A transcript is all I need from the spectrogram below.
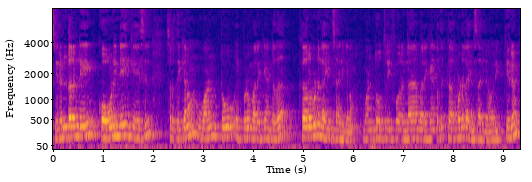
സിലിണ്ടറിന്റെയും കോണിന്റെയും കേസിൽ ശ്രദ്ധിക്കണം. വൺ ടു എപ്പോഴും വരയ്ക്കേണ്ടത് കർവ്ഡ് ലൈൻസ് ആയിരിക്കണം. വൺ ടു ത്രീ ഫോർ എല്ലാം വരയ്ക്കേണ്ടത് കർവ്ഡ് ലൈൻസ് ആയിരിക്കണം. ഒരിക്കലും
